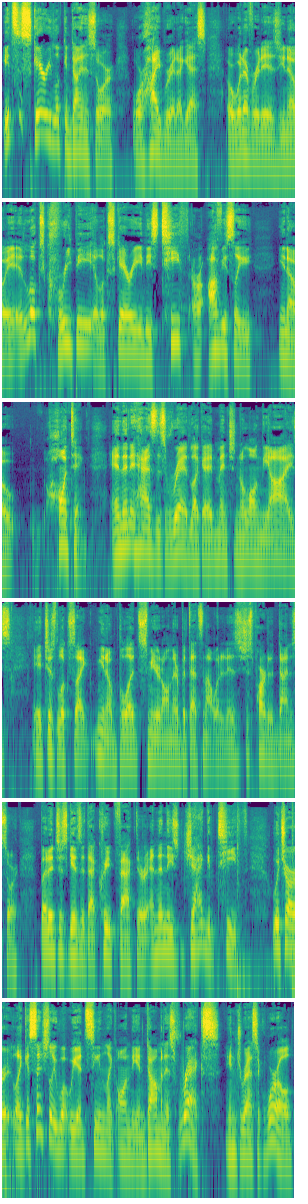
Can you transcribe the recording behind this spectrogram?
It's a scary looking dinosaur or hybrid, I guess, or whatever it is. You know, it, it looks creepy. It looks scary. These teeth are obviously you know, haunting. And then it has this red, like I had mentioned, along the eyes. It just looks like, you know, blood smeared on there, but that's not what it is. It's just part of the dinosaur. But it just gives it that creep factor. And then these jagged teeth, which are like essentially what we had seen like on the Indominus Rex in Jurassic World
